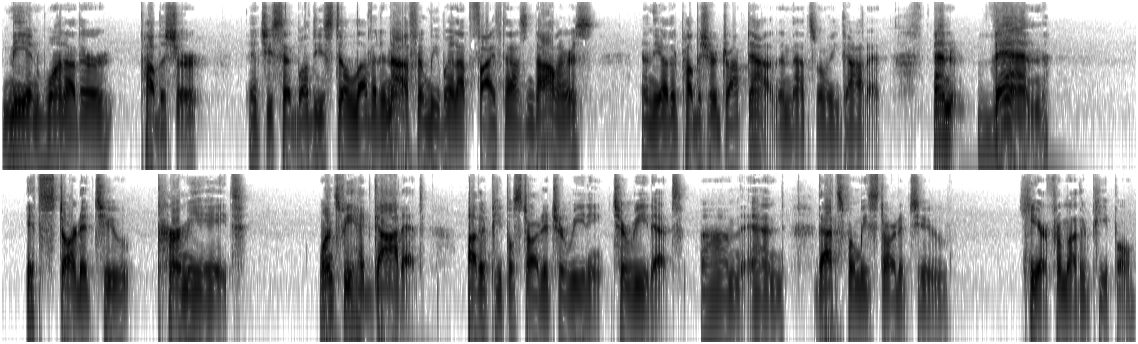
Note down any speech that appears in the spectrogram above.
me and one other publisher, and she said, "Well, do you still love it enough?" And we went up five thousand dollars, and the other publisher dropped out, and that's when we got it. And then it started to permeate. Once we had got it, other people started to reading to read it, um, and that's when we started to hear from other people.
